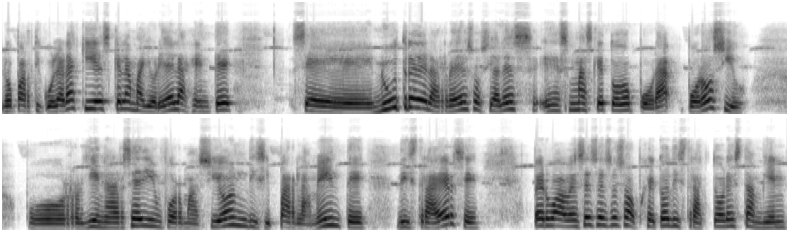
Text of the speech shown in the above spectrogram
Lo particular aquí es que la mayoría de la gente se nutre de las redes sociales es más que todo por, por ocio, por llenarse de información, disipar la mente, distraerse, pero a veces esos objetos distractores también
